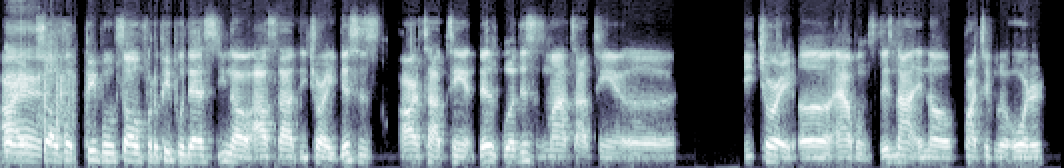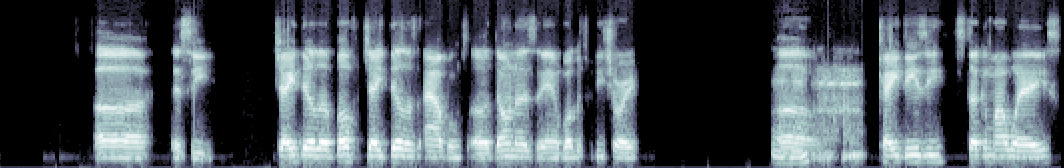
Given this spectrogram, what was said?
All right. So for people, so for the people that's you know outside Detroit, this is our top ten. This well, this is my top ten. Uh, Detroit uh albums. It's not in no particular order. Uh, let's see. Jay Dilla, both Jay Dilla's albums, uh, Donuts and Welcome to Detroit. mhm. Um, K Deezy, Stuck in My Ways.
